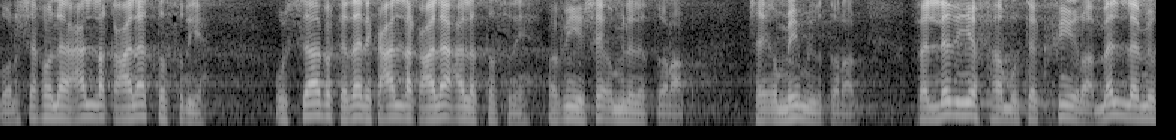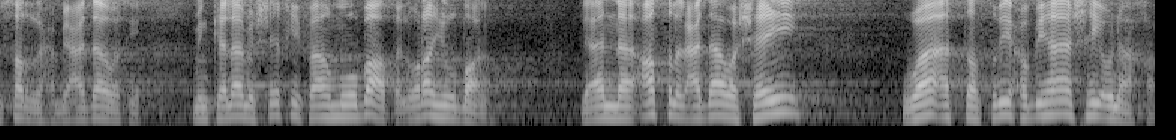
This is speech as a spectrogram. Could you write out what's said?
والشيخ هنا علق على التصريح والسابق كذلك علق على على التصريح ففيه شيء من الاضطراب شيء من الاضطراب. فالذي يفهم تكفير من لم يصرح بعداوة من كلام الشيخ فهمه باطل وراه ضال لأن أصل العداوة شيء والتصريح بها شيء آخر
